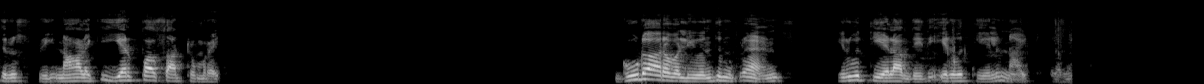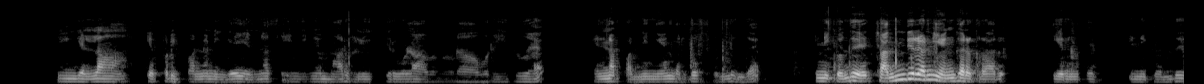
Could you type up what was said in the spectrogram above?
திருஸ்ரீ நாளைக்கு இயற்பா சாற்று முறை. கூடாரவள்ளி வந்து ஃப்ரெண்ட்ஸ் இருபத்தி ஏழாம் தேதி இருபத்தி ஏழு ஞாயிற்றுக்கிழமை. நீங்கள்லாம் எப்படி பண்ணுனீங்க? என்ன செஞ்சீங்க மார்கழி திருவிழாவினோட ஒரு இதுவை என்ன பண்ணீங்கங்கிறத சொல்லுங்கள் இன்றைக்கி வந்து சந்திரன் எங்கே இருக்கிறாரு? இருங்க இன்னைக்கு வந்து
